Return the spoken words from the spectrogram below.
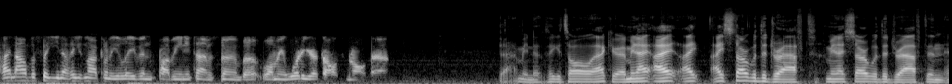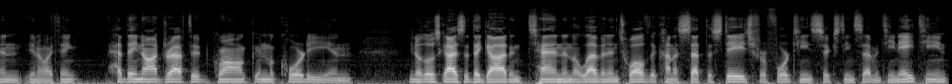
And obviously, you know, he's not going to be leaving probably anytime soon. But well, I mean, what are your thoughts on all that? I mean, I think it's all accurate. I mean, I, I, I, start with the draft. I mean, I start with the draft, and, and you know, I think had they not drafted Gronk and McCourty and you know those guys that they got in 10 and 11 and 12 that kind of set the stage for 14 16 17 18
